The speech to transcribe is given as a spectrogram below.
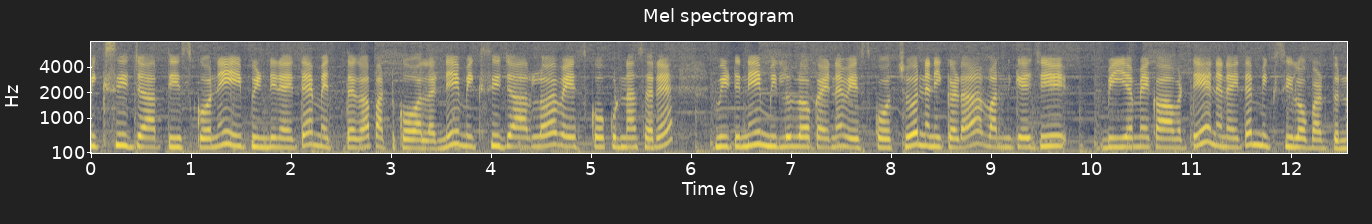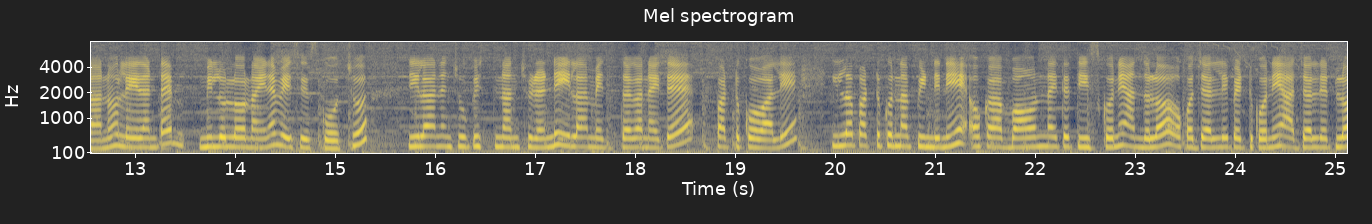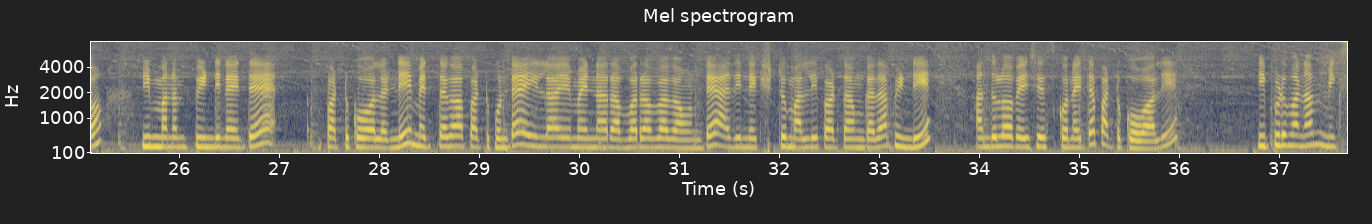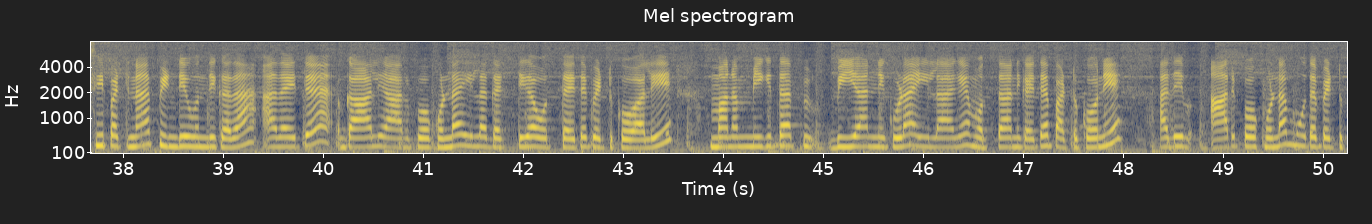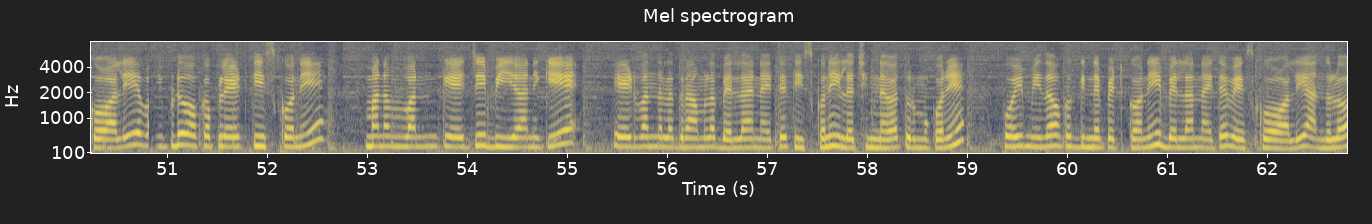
మిక్సీ జార్ తీసుకొని ఈ పిండిని అయితే మెత్తగా పట్టుకోవాలండి. మిక్సీ జార్లో వేసుకోకుండా సరే వీటిని మిల్లులోకైనా వేసుకోవచ్చు. నేను ఇక్కడ వన్ కేజీ బియ్యమే కాబట్టి నేనైతే మిక్సీలో పడుతున్నాను. లేదంటే మిల్లులోనైనా వేసేసుకోవచ్చు. ఇలా నేను చూపిస్తున్నాను చూడండి. ఇలా మెత్తగానైతే పట్టుకోవాలి. ఇలా పట్టుకున్న పిండిని ఒక బౌన్ అయితే తీసుకొని అందులో ఒక జల్లి పెట్టుకొని ఆ జల్లెట్లో మనం పిండిని అయితే పట్టుకోవాలండి. మెత్తగా పట్టుకుంటే ఇలా ఏమైనా రవ్వ రవ్వగా ఉంటే అది నెక్స్ట్ మళ్ళీ పడతాం కదా పిండి. అందులో వేసేసుకొని అయితే పట్టుకోవాలి. ఇప్పుడు మనం మిక్సీ పట్టిన పిండి ఉంది కదా అదైతే గాలి ఆరిపోకుండా ఇలా గట్టిగా ఒత్తి అయితే పెట్టుకోవాలి. మనం మిగతా బియ్యాన్ని కూడా ఇలాగే మొత్తానికైతే పట్టుకొని అది ఆరిపోకుండా మూత పెట్టుకోవాలి. ఇప్పుడు ఒక ప్లేట్ తీసుకొని మనం వన్ కేజీ బియ్యానికి ఏడు వందల గ్రాముల బెల్లాన్ని అయితే తీసుకొని ఇలా చిన్నగా తురుముకొని పొయ్యి మీద ఒక గిన్నె పెట్టుకొని బెల్లాన్ని అయితే వేసుకోవాలి. అందులో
